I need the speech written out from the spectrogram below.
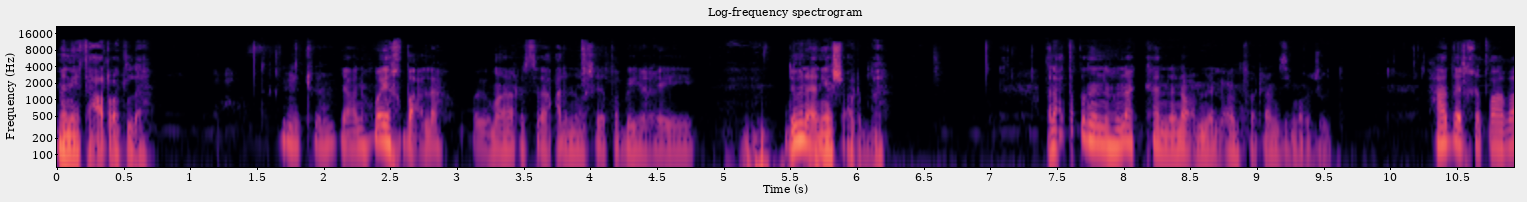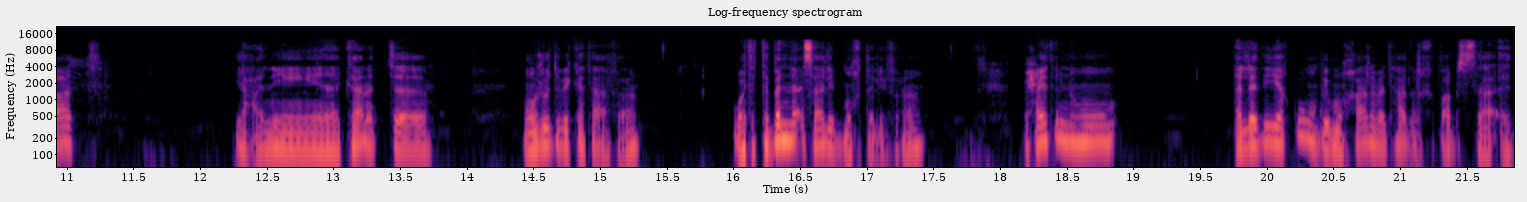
من يتعرض له. يعني هو يخضع له ويمارسه على أنه شيء طبيعي دون أن يشعر به. أنا أعتقد أن هناك كان نوع من العنف الرمزي موجود. هذه الخطابات يعني كانت موجودة بكثافة وتتبنى أساليب مختلفة بحيث إنه الذي يقوم بمخالفة هذا الخطاب السائد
